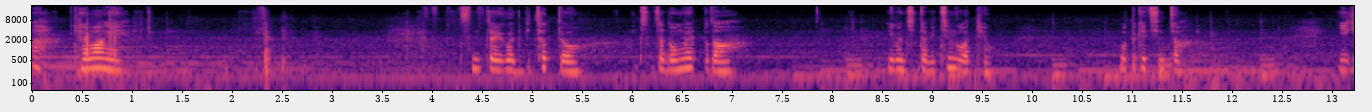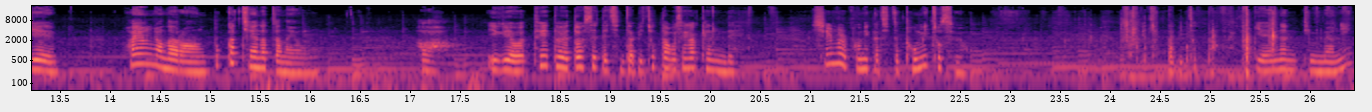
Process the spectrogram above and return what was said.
아 대왕의 진짜 이거 미쳤죠? 진짜 너무 예쁘다. 이건 진짜 미친 것 같아요. 어떻게 진짜 이게 화양연화랑 똑같이 해놨잖아요. 아 이게 트위터에 떴을 때 진짜 미쳤다고 생각했는데 실물 보니까 진짜 더 미쳤어요. 미쳤다 미쳤다. 얘는 뒷면이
